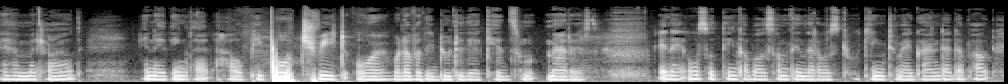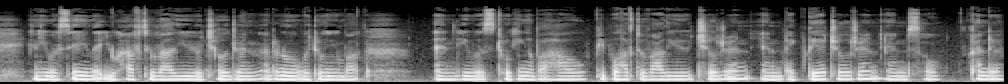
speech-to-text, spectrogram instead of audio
I have my child. And I think that how people treat or whatever they do to their kids matters. And I also think about something that I was talking to my granddad about, and he was saying that you have to value your children. I don't know what we're talking about. And he was talking about how people have to value children and like their children, and so kind of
